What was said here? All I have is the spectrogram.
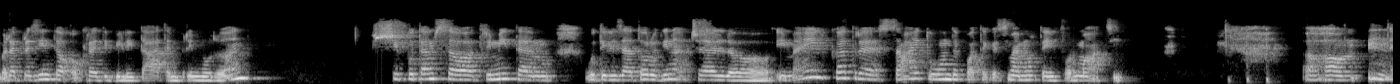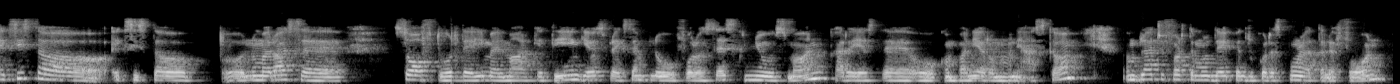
reprezintă o credibilitate în primul rând și putem să trimitem utilizatorul din acel e-mail către site-ul unde poate găsi mai multe informații. Există, există uh, numeroase softuri de email marketing. Eu, spre exemplu, folosesc Newsman, care este o companie românească. Îmi place foarte mult de ei pentru că răspund la telefon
